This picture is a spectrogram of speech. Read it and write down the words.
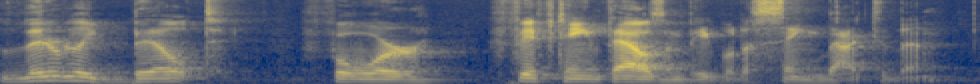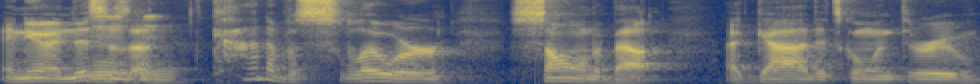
literally built for 15,000 people to sing back to them. And you know, and this is a kind of a slower song about a guy that's going through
